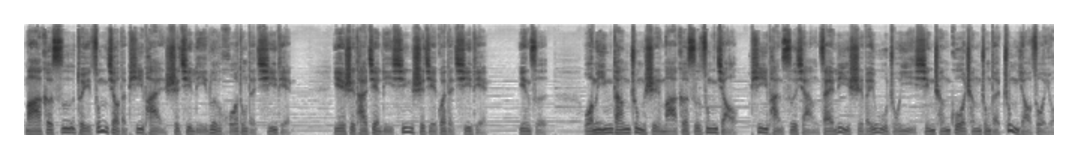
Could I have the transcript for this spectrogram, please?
马克思对宗教的批判是其理论活动的起点，也是他建立新世界观的起点。因此，我们应当重视马克思宗教批判思想在历史唯物主义形成过程中的重要作用。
